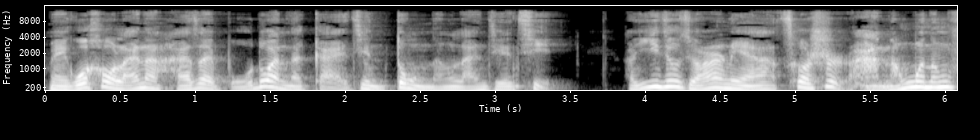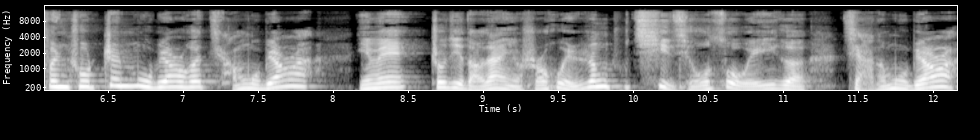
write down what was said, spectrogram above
美国后来呢还在不断的改进动能拦截器啊，一九九二年测试啊能不能分出真目标和假目标啊？因为洲际导弹有时候会扔出气球作为一个假的目标啊。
